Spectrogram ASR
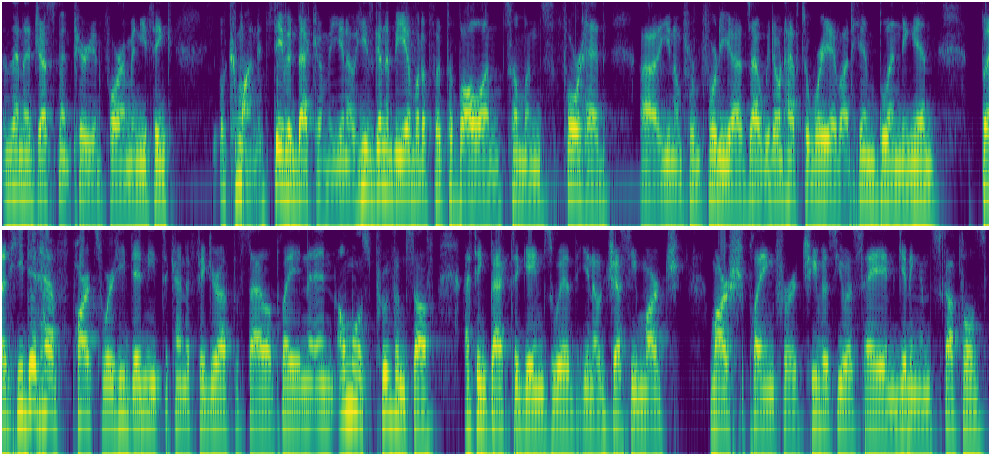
an adjustment period for him, and you think, well, come on, it's David Beckham. You know, he's going to be able to put the ball on someone's forehead, uh, you know, from 40 yards out. We don't have to worry about him blending in. But he did have parts where he did need to kind of figure out the style of play and, and almost prove himself. I think back to games with, you know, Jesse March. Marsh playing for Chivas USA and getting in scuffles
